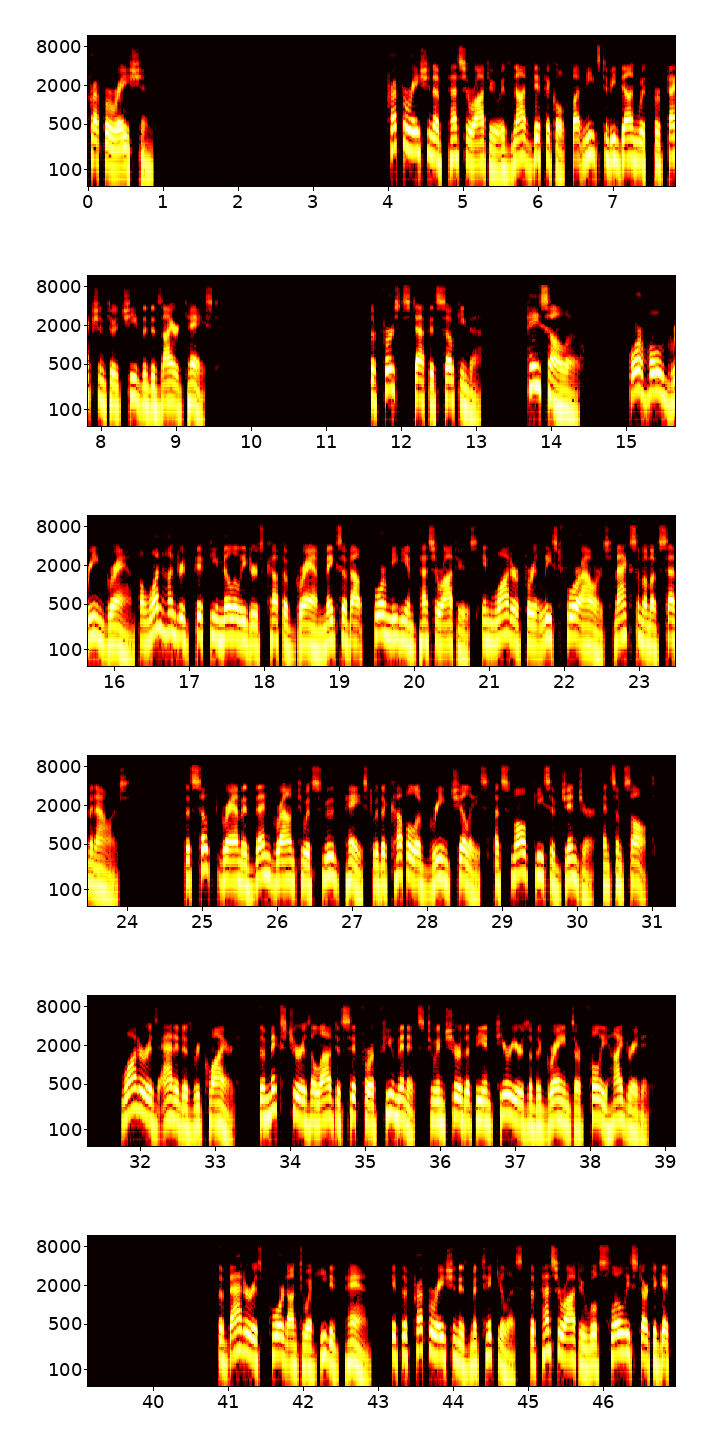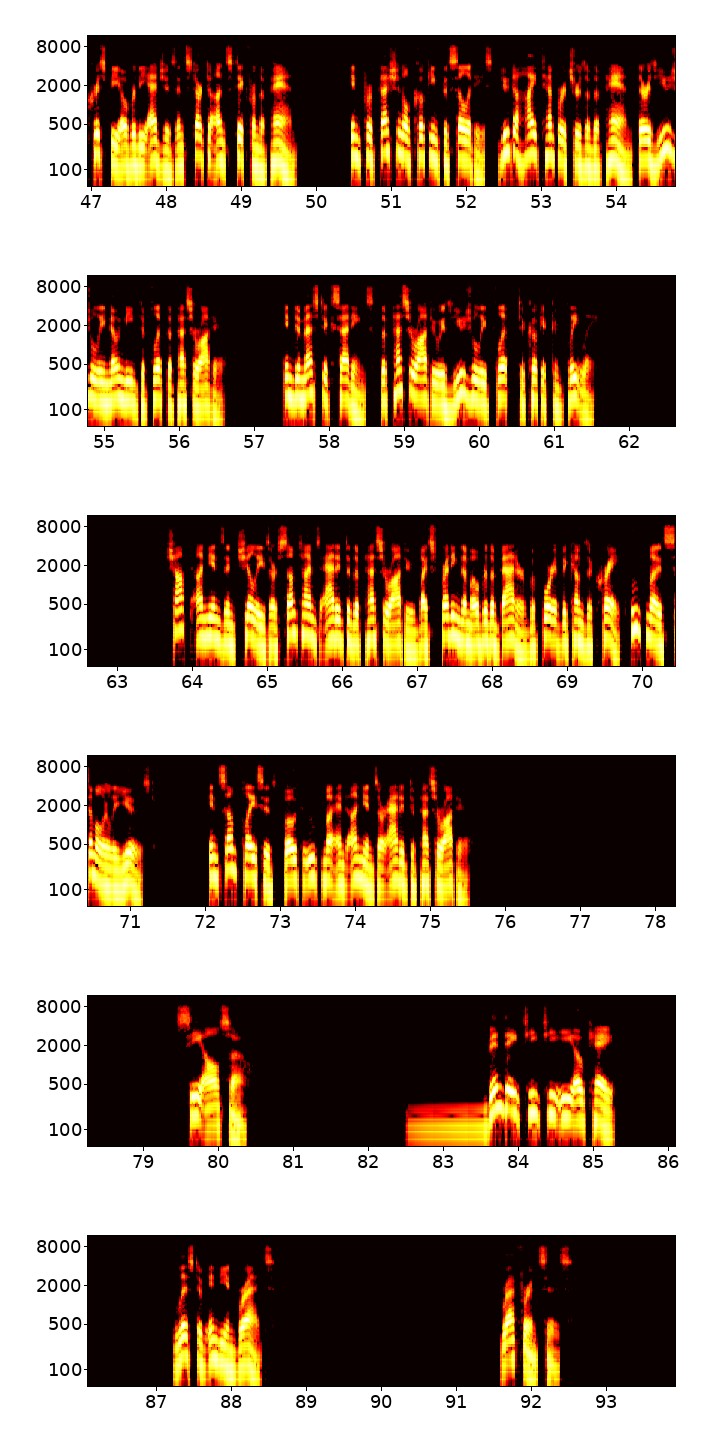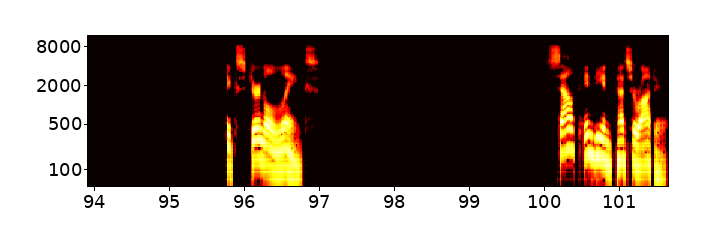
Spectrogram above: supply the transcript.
Preparation Preparation of pesaratu is not difficult but needs to be done with perfection to achieve the desired taste. The first step is soaking the pesalu or whole green gram, a 150 milliliters cup of gram makes about 4 medium pesaratus, in water for at least 4 hours, maximum of 7 hours. The soaked gram is then ground to a smooth paste with a couple of green chilies, a small piece of ginger, and some salt. Water is added as required. The mixture is allowed to sit for a few minutes to ensure that the interiors of the grains are fully hydrated. The batter is poured onto a heated pan. If the preparation is meticulous, the pesaratu will slowly start to get crispy over the edges and start to unstick from the pan. In professional cooking facilities, due to high temperatures of the pan, there is usually no need to flip the pesaratu. In domestic settings, the pesaratu is usually flipped to cook it completely. Chopped onions and chilies are sometimes added to the pesaratu by spreading them over the batter before it becomes a crepe. Upma is similarly used. In some places, both upma and onions are added to pesaratu. See also. Bindae Tteok. List of Indian breads. References. External links. South Indian Pesaratu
